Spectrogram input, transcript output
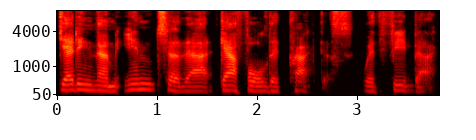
getting them into that scaffolded practice with feedback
